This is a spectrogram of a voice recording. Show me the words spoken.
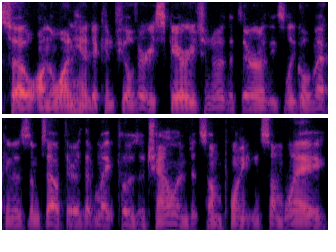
so, on the one hand, it can feel very scary to know that there are these legal mechanisms out there that might pose a challenge at some point in some way,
